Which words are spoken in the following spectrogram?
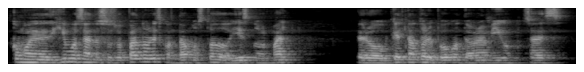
como dijimos a nuestros papás no les contamos todo y es normal. Pero ¿qué tanto le puedo contar a un amigo, ¿sabes?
